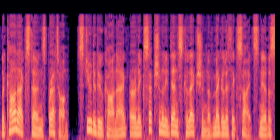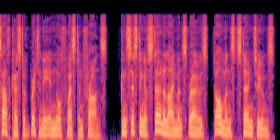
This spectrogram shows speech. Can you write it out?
The Carnac stones Breton, Steudadoù Carnac are an exceptionally dense collection of megalithic sites near the south coast of Brittany in northwestern France, consisting of stone alignments rows, dolmens, stone tombs,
